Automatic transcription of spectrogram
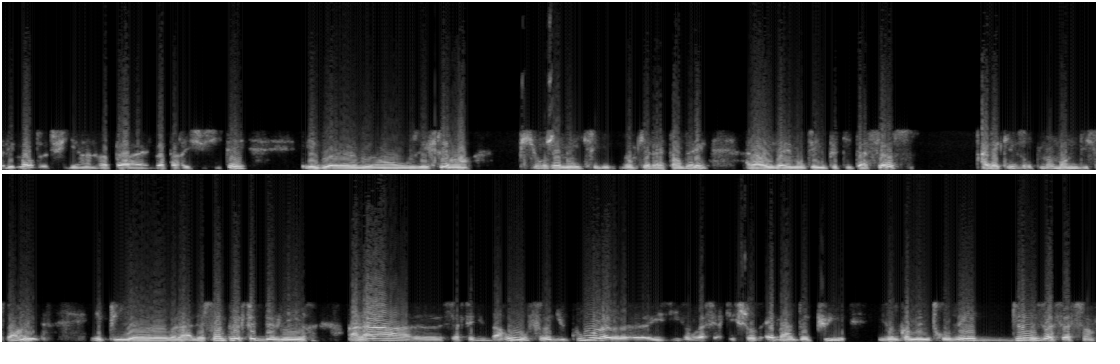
elle est morte, votre fille, hein, elle va pas, elle va pas ressusciter, et euh, on vous écrira. Puis ils n'ont jamais écrit, donc elle attendait. Alors, ils avaient monté une petite assoce, avec les autres moments de disparus, et puis, euh, voilà, le simple fait de devenir, ah là là, ça fait du barouf, du coup, ils disent, on va faire quelque chose. Eh ben, depuis, ils ont quand même trouvé deux assassins.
